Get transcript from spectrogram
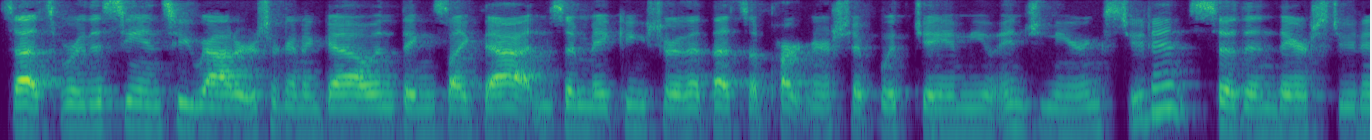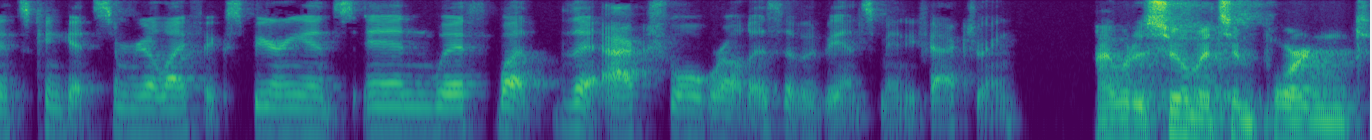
so that's where the CNC routers are going to go and things like that. And so making sure that that's a partnership with JMU engineering students. So then their students can get some real life experience in with what the actual world is of advanced manufacturing. I would assume it's important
